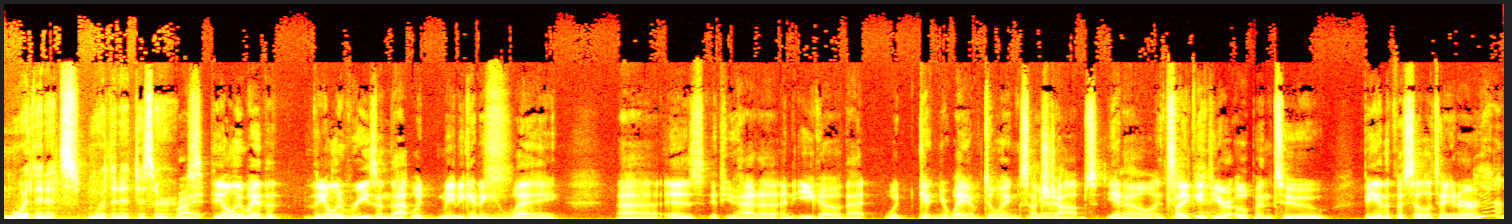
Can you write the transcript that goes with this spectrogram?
more than it's more than it deserves. Right. The only way that the only reason that would maybe get in your way uh, is if you had a, an ego that would get in your way of doing such Yeah. jobs. You know, it's like if you're open to being the facilitator, Yeah.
